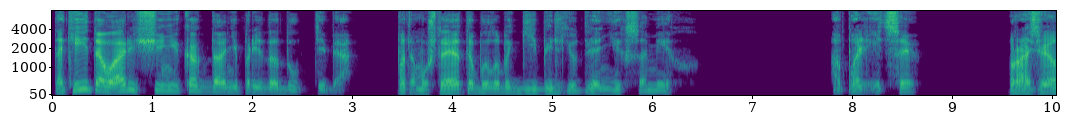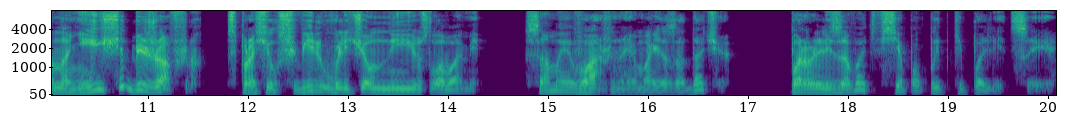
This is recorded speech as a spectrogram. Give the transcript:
Такие товарищи никогда не предадут тебя, потому что это было бы гибелью для них самих. А полиция? Разве она не ищет бежавших? спросил Швиль, увлеченный ее словами. Самая важная моя задача — парализовать все попытки полиции.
